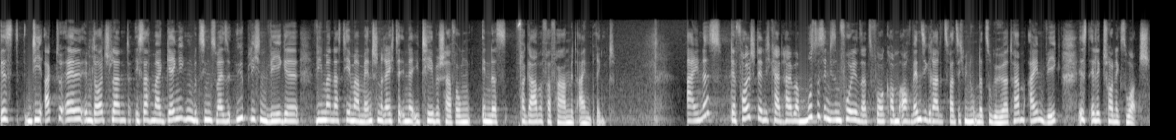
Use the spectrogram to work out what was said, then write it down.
ist die aktuell in Deutschland, ich sag mal, gängigen bzw. üblichen Wege, wie man das Thema Menschenrechte in der IT-Beschaffung in das Vergabeverfahren mit einbringt. Eines, der Vollständigkeit halber, muss es in diesem Foliensatz vorkommen, auch wenn Sie gerade 20 Minuten dazu gehört haben. Ein Weg ist Electronics Watch.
